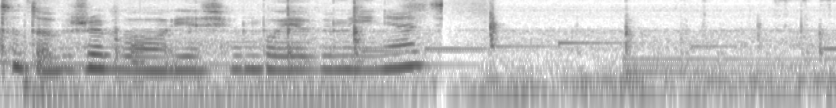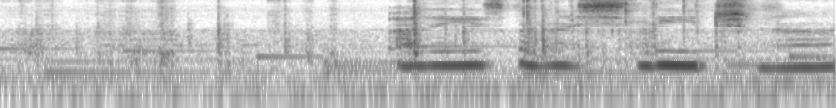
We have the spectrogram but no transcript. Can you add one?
To dobrze, bo ja się boję wymieniać. Ale jest ona śliczna.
